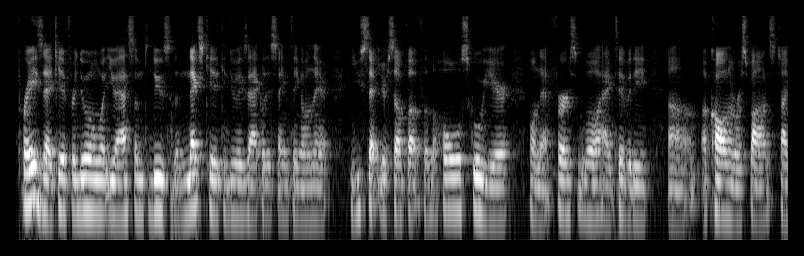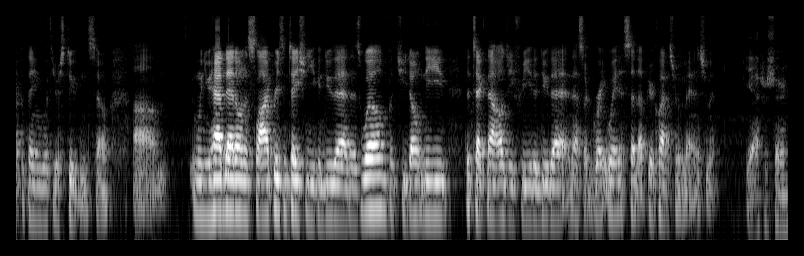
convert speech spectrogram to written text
praise that kid for doing what you asked them to do so the next kid can do exactly the same thing on there. You set yourself up for the whole school year on that first little activity, um, a call and response type of thing with your students. So um, when you have that on a slide presentation, you can do that as well, but you don't need the technology for you to do that, and that's a great way to set up your classroom management. Yeah, for sure.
